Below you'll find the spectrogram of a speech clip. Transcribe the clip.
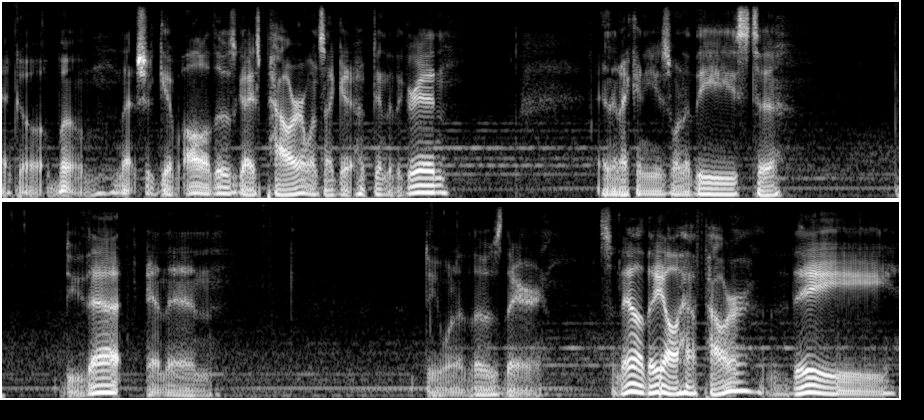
And go boom. That should give all of those guys power once I get it hooked into the grid. And then I can use one of these to do that and then do one of those there. So now they all have power. They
